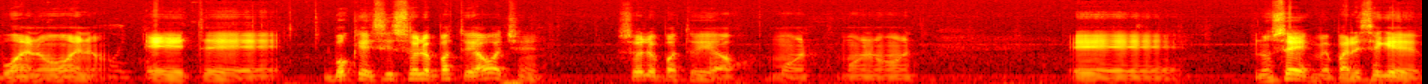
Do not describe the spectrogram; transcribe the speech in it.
bueno, bueno. Este, ¿vos qué decís solo pasto y agua, che? Solo pasto y agua. Bueno, bueno, bueno. Eh, no sé, me parece que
